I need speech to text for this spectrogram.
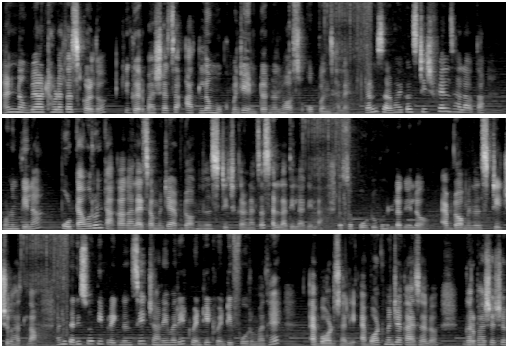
आणि नवव्या आठवड्यातच कळलं की गर्भाशयाचं आतलं मुख म्हणजे इंटरनल हॉस ओपन झालं आहे कारण सर्व्हायकल स्टिच फेल झाला होता. म्हणून तिला पोटावरून टाका घालायचा म्हणजे ॲबडॉमिनल स्टिच करण्याचा सल्ला दिला गेला. तसं पोट उघडलं गेलं ॲबडॉमिनल स्टिच घातला आणि तरीसुद्धा ती प्रेग्नन्सी जानेवारी ट्वेंटी ट्वेंटी फोरमध्ये ॲबॉर्ट झाली. ॲबॉर्ट म्हणजे काय झालं? गर्भाशयाच्या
